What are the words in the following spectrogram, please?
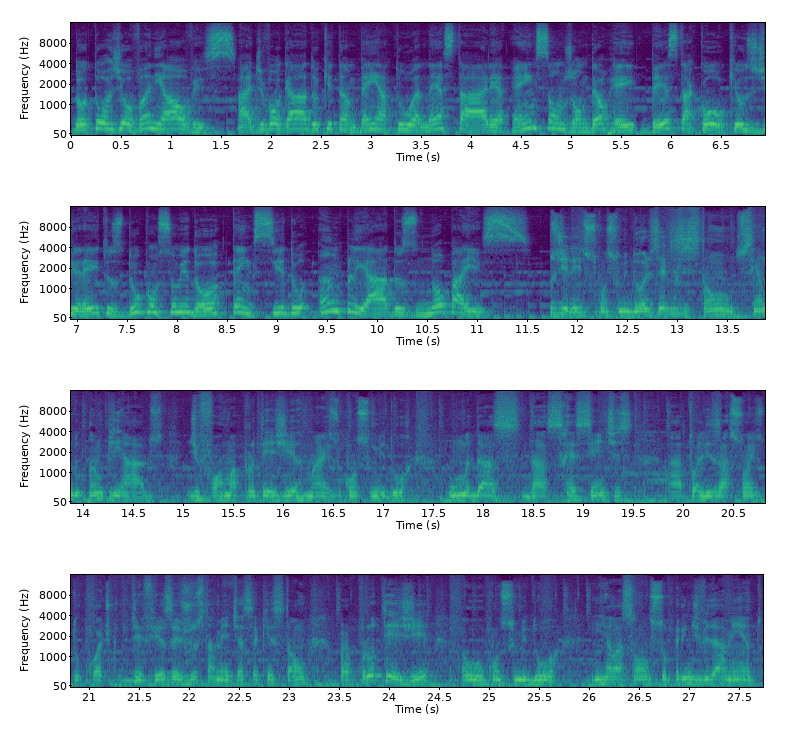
Dr. Giovanni Alves, advogado que também atua nesta área em São João del Rei, destacou que os direitos do consumidor têm sido ampliados no país. Os direitos dos consumidores eles estão sendo ampliados de forma a proteger mais o consumidor. Uma das, das recentes atualizações do Código de Defesa é justamente essa questão para proteger o consumidor em relação ao superendividamento.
